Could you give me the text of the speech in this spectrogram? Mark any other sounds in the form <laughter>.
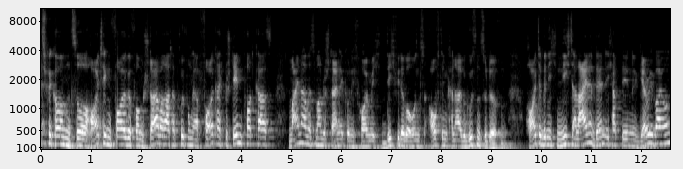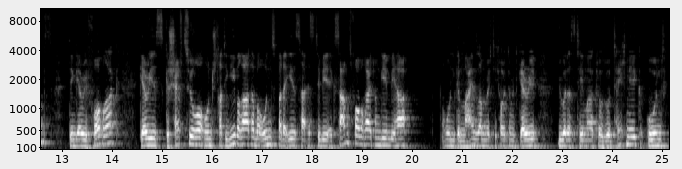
Herzlich willkommen zur heutigen Folge vom Steuerberaterprüfung Erfolgreich Bestehen Podcast. Mein Name ist Manuel Steineck und ich freue mich, dich wieder bei uns auf dem Kanal begrüßen zu dürfen. Heute bin ich nicht alleine, denn ich habe den Gary bei uns, den Gary Vorbrack. Gary ist Geschäftsführer und Strategieberater bei uns bei der ESH STB Examensvorbereitung GmbH. Und gemeinsam möchte ich heute mit Gary über das Thema Klausurtechnik und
